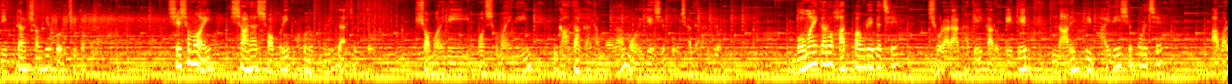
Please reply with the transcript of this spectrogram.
দিকটার সঙ্গে পরিচিত হলাম। সে সময় সারা শহরেই খুনোখুনির রাজত্ব। সময় নেই, অসময় নেই, গাদা গাদা মোড়া মর্গে এসে পৌঁছাতে লাগল। বোমায় কারও হাত পা উড়ে গেছে, ছোড়ার আঘাতে কারও পেটের নাড়িভুড়ি বাইরে এসে পড়েছে আবার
